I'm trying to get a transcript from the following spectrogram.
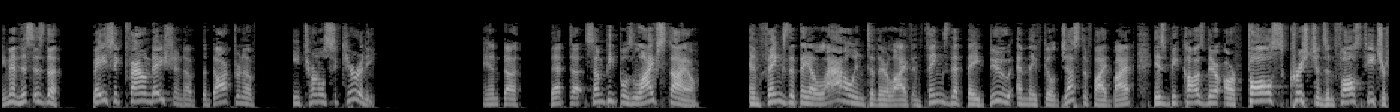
Amen. This is the basic foundation of the doctrine of eternal security. And uh, that uh, some people's lifestyle and things that they allow into their life and things that they do and they feel justified by it is because there are false Christians and false teachers.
